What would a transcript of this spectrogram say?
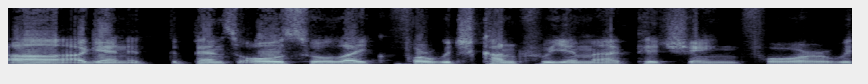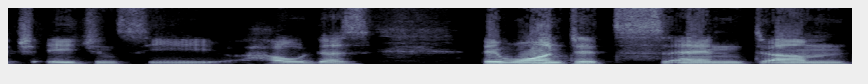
Uh, again, it depends also like for which country am I pitching, for which agency, how does they want it. And um,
